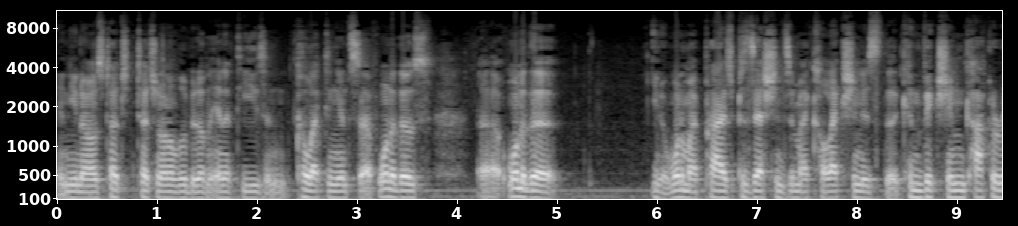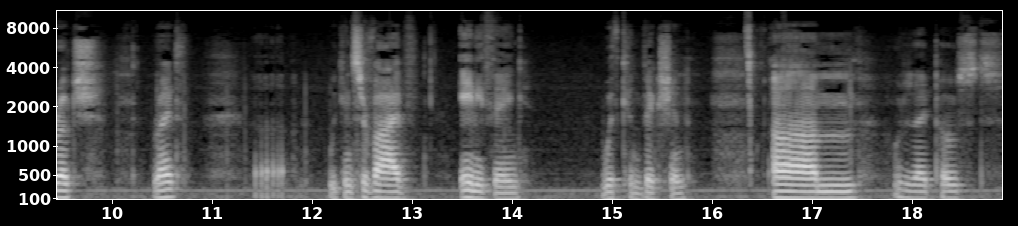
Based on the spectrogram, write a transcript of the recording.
and you know I was touch, touching on a little bit on the NFTs and collecting and stuff. One of those, uh, one of the, you know, one of my prized possessions in my collection is the Conviction cockroach, right? Uh, we can survive anything with conviction. Um, what did I post?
